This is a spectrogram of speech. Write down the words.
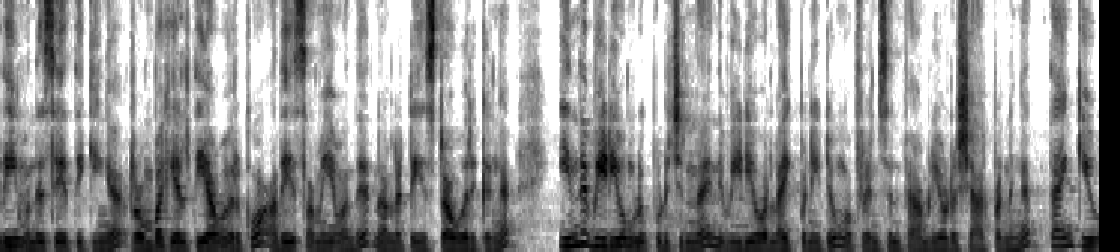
இதையும் வந்து சேர்த்திக்கிங்க. ரொம்ப ஹெல்த்தியாகவும் இருக்கும். அதே சமயம் வந்து நல்லா டேஸ்ட்டாகவும் இருக்குங்க. இந்த வீடியோ உங்களுக்கு பிடிச்சிருந்தா இந்த வீடியோவை லைக் பண்ணிவிட்டு உங்கள் ஃப்ரெண்ட்ஸ் அண்ட் ஃபேமிலியோட ஷேர் பண்ணுங்கள் தேங்க்யூ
